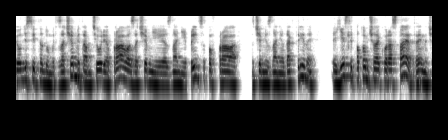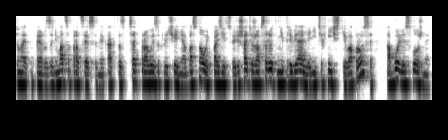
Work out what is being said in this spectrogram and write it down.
и он действительно думает, зачем мне там теория права, зачем мне знание принципов права, зачем мне знание доктрины, если потом человек вырастает да, и начинает, например, заниматься процессами, как-то записать правовые заключения, обосновывать позицию, решать уже абсолютно нетривиальные, не технические вопросы, а более сложные,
